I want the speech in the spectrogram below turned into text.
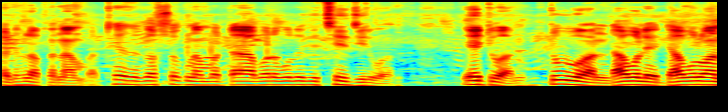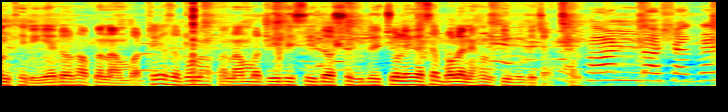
এটা হলো আপনার নাম্বার। ঠিক আছে দর্শক নাম্বারটা আবারও বলে দিচ্ছি zero one. Eight one two one double eight double one three এটা হলো আপনার নাম্বার ঠিক আছে? বোন আপনার নাম্বার দিয়ে দিচ্ছি দর্শক যদি চলে গেছে বলেন এখন কি বলতে চাচ্ছেন? এখন দর্শকদের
